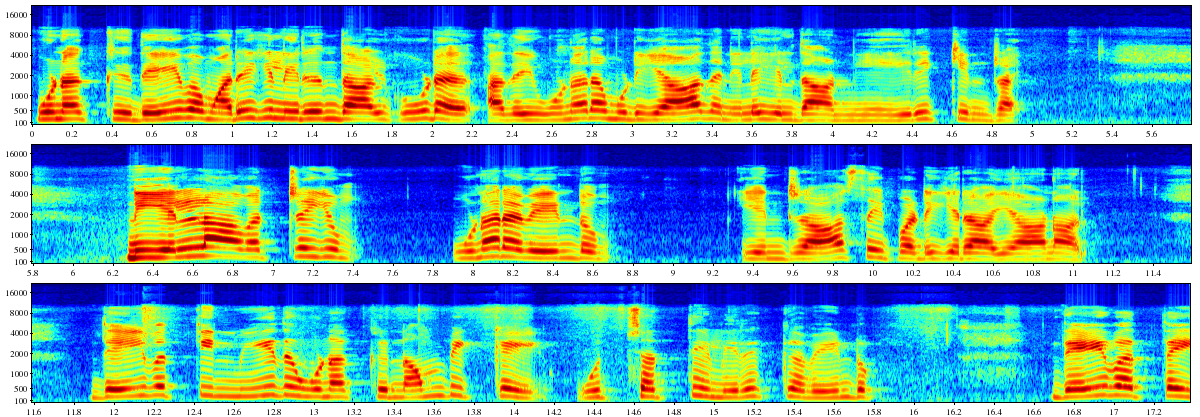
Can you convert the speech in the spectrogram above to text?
உனக்கு தெய்வம் அருகில் இருந்தால் கூட அதை உணர முடியாத நிலையில்தான் நீ இருக்கின்றாய். நீ எல்லாவற்றையும் உணர வேண்டும் என்று ஆசைப்படுகிறாயானால் தெய்வத்தின் மீது உனக்கு நம்பிக்கை உச்சத்தில் இருக்க வேண்டும். தெய்வத்தை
